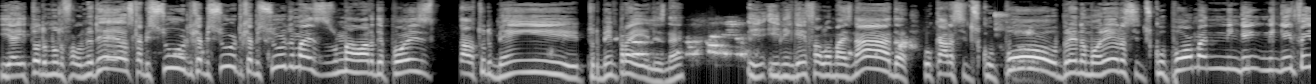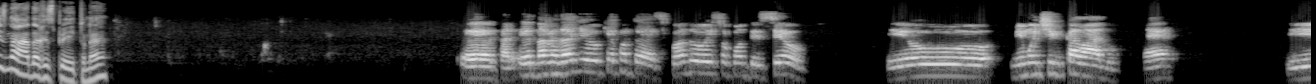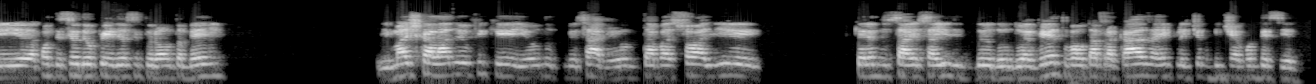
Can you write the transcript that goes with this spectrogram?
E aí todo mundo falou: Meu Deus, que absurdo, que absurdo, que absurdo. Mas uma hora depois tava tudo bem e tudo bem para eles, né? E, e, ninguém falou mais nada. O cara se desculpou, o Breno Moreno se desculpou, mas ninguém, ninguém fez nada a respeito, né? É, cara, eu, na verdade, o que acontece? Quando isso aconteceu, eu me mantive calado, né? E aconteceu de eu perder o cinturão também. E mais calado eu fiquei. Eu, sabe, eu tava só ali querendo sair, sair do, do, do evento, voltar para casa, refletindo o que tinha acontecido.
